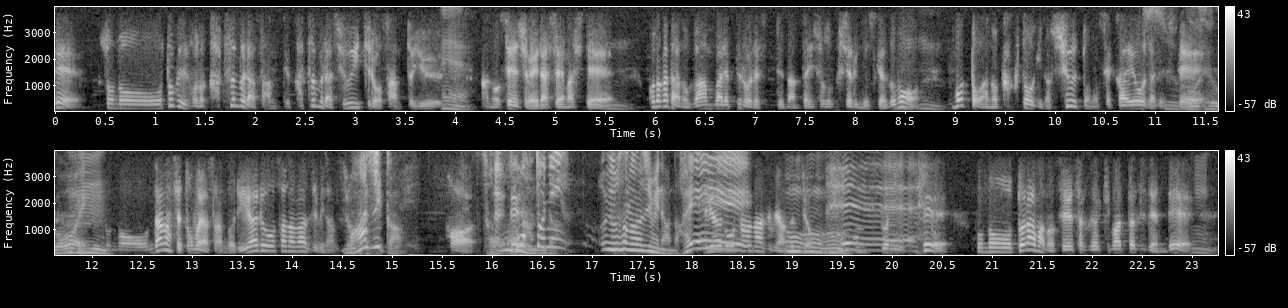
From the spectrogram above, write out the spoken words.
でその特にこの勝村さんっていう勝村修一郎さんという、ええあの選手がいらっしゃいまして、んこの方あの頑張れプロレスっていう団体に所属してるんですけれども、うん元あの格闘技のシュートの世界王者でして、すごい。うんその永瀬智也さんのリアル幼馴染なんですよ。マジか。はい、本当に幼馴染なんだ。へえ。リアル幼馴染なんですよ。うんうんうんへ本当にでこのドラマの制作が決まった時点で、ん。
